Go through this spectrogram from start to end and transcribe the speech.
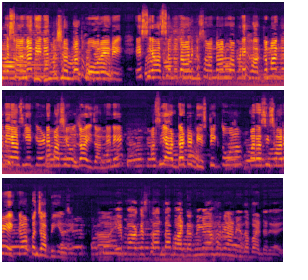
ਕਿਸਾਨਾਂ ਦੇ ਨੇ ਤਸ਼ੱਦਦ ਹੋ ਰਹੇ ਨੇ। ਇਹ ਸਿਆਸਤਦਾਨ ਕਿਸਾਨਾਂ ਨੂੰ ਆਪਣੇ ਹੱਕ ਮੰਗਦੇ ਆ ਅਸੀਂ ਇਹ ਕਿਹੜੇ ਪਾਸੇ ਉਲਝਾਈ ਜਾਂਦੇ ਨੇ? ਅਸੀਂ ਅੱਡ ਅੱਡ ਡਿਸਟ੍ਰਿਕਟ ਤੋਂ ਆ ਪਰ ਅਸੀਂ ਸਾਰੇ ਇੱਕ ਆ ਪੰਜਾਬੀ ਆ ਜੀ। ਹਾਂ, ਇਹ ਪਾਕਿਸਤਾਨ ਦਾ ਬਾਰਡਰ ਨਹੀਂ ਹੈ ਹਰਿਆਣੇ ਦਾ ਬਾਰਡਰ ਹੈ ਇਹ।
